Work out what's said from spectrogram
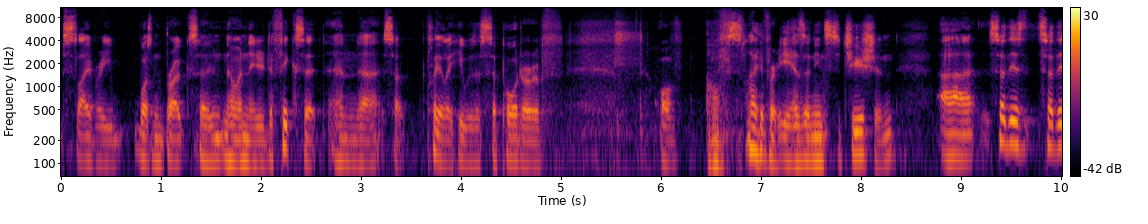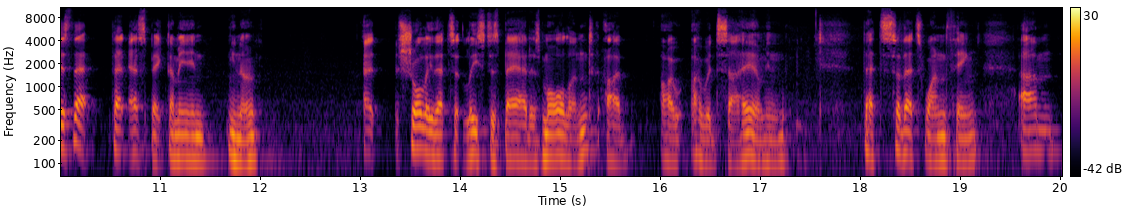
slavery wasn't broke, so no one needed to fix it. And uh, so clearly, he was a supporter of of of slavery as an institution. Uh, so there's so there's that that aspect. I mean, you know, surely that's at least as bad as Moreland. I, I, I would say. I mean, that's so that's one thing. Um,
